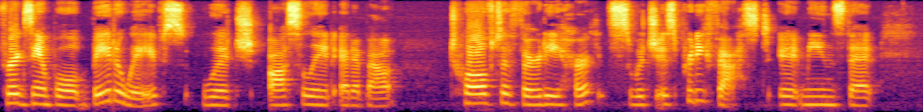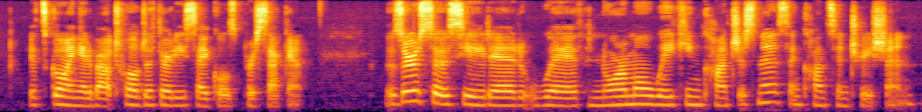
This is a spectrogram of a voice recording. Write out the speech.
For example, beta waves, which oscillate at about 12 to 30 hertz, which is pretty fast. It means that it's going at about 12 to 30 cycles per second. Those are associated with normal waking consciousness and concentration.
